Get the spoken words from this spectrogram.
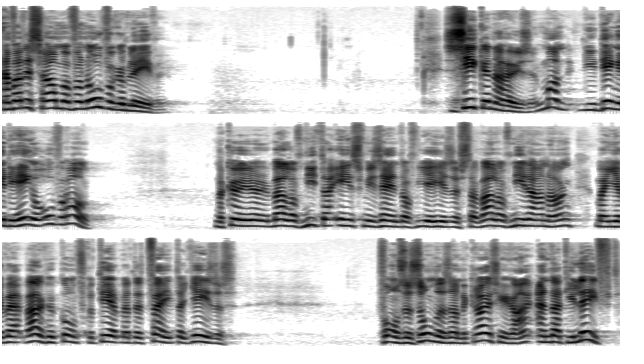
En wat is er allemaal van overgebleven? Ziekenhuizen, man, die dingen die hingen overal. Dan kun je wel of niet daar eens mee zijn of Jezus daar wel of niet aan hangt, maar je werd wel geconfronteerd met het feit dat Jezus voor onze zondes aan de kruis gegaan en dat hij leeft.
